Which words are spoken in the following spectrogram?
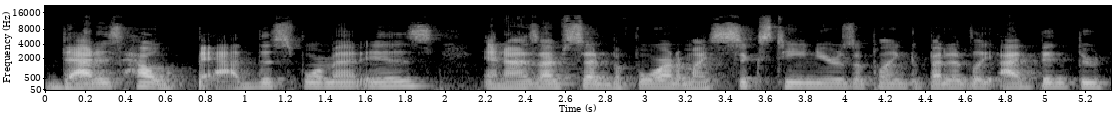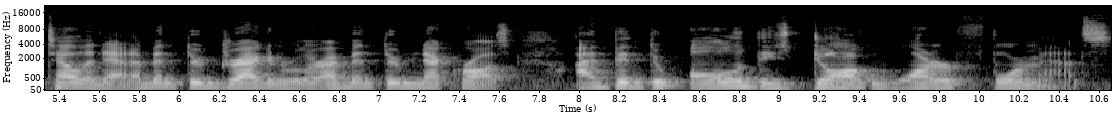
That is how bad this format is. And as I've said before, out of my 16 years of playing competitively, I've been through Teledad, I've been through Dragon Ruler, I've been through Necros, I've been through all of these dog water formats.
